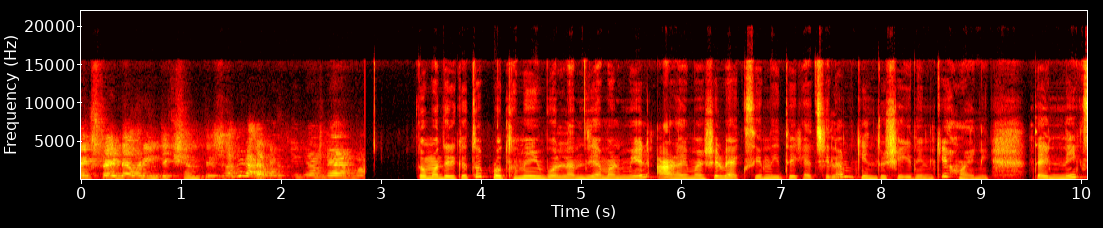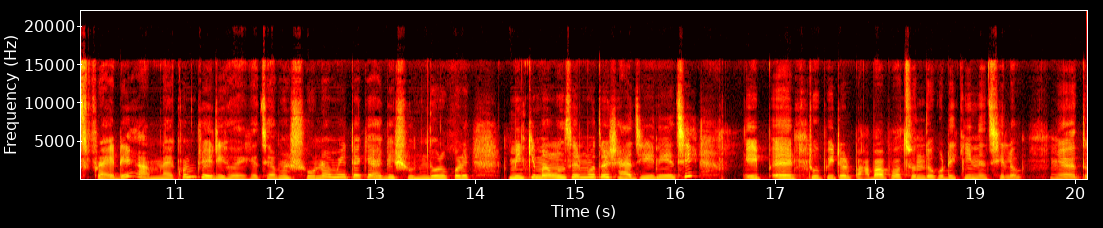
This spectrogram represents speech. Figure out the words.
নেক্সট ফ্রাইডে আবার ইঞ্জেকশন দেবে। তোমাদেরকে তো প্রথমেই বললাম যে আমার মেয়ের আড়াই মাসের ভ্যাকসিন দিতে গেছিলাম, কিন্তু সেই দিনকে হয়নি। তাই নেক্সট ফ্রাইডে আমরা এখন রেডি হয়ে গেছি। আমার সোনা মেয়েটাকে আগে সুন্দর করে মিকি মাউসের মতো সাজিয়ে নিয়েছি। এই টুপিটার বাবা পছন্দ করে কিনেছিল। তো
